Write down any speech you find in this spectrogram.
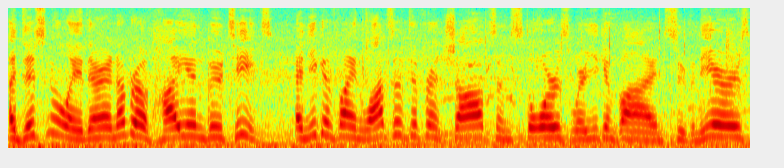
Additionally, there are a number of high-end boutiques and you can find lots of different shops and stores where you can find souvenirs,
